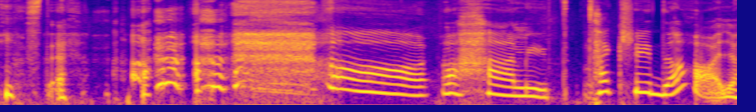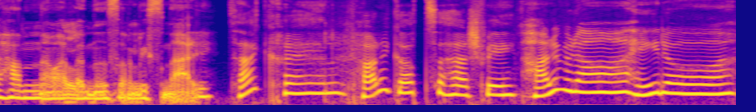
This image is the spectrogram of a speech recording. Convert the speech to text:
Just det. Åh, vad härligt. Tack för idag Johanna och alla ni som lyssnar. Tack själv. Ha det gott så hörs vi. Ha det bra, hej då.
